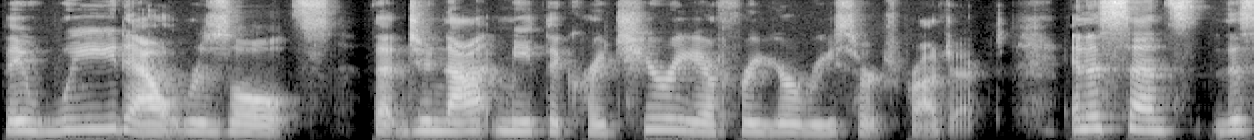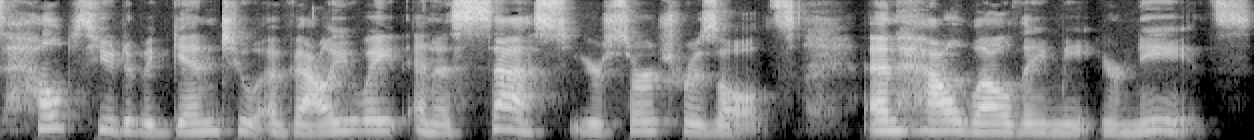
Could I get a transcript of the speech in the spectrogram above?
They weed out results that do not meet the criteria for your research project. In a sense, this helps you to begin to evaluate and assess your search results and how well they meet your needs.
